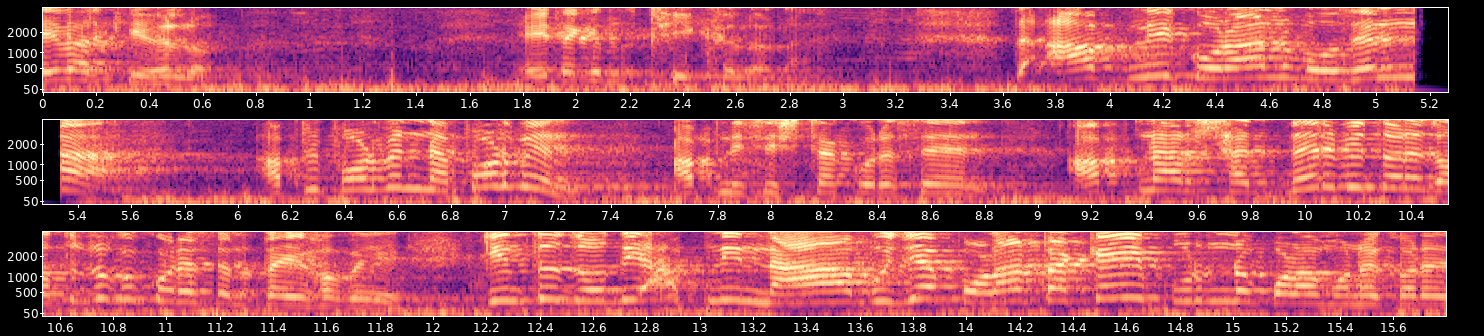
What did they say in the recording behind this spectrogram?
এইবার কি হলো? এটা কিন্তু ঠিক হলো না। তা আপনি কোরআন বোঝেন না আপনি পড়বেন না, পড়বেন। আপনি চেষ্টা করেছেন, আপনার সাধ্যের ভিতরে যতটুকু করেছেন ওটাই হবে। কিন্তু যদি আপনি না বুঝে পড়াটাকেই পূর্ণ পড়া মনে করেন,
